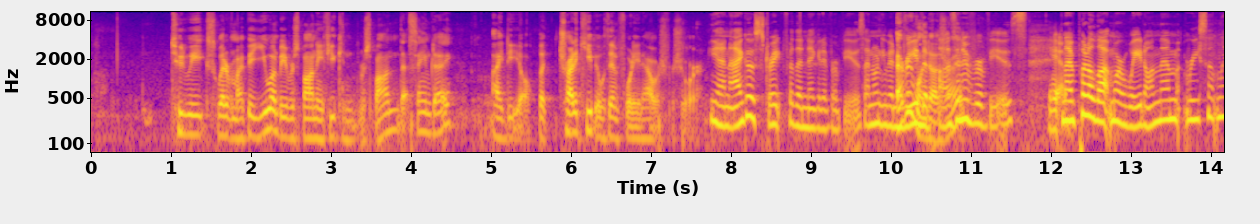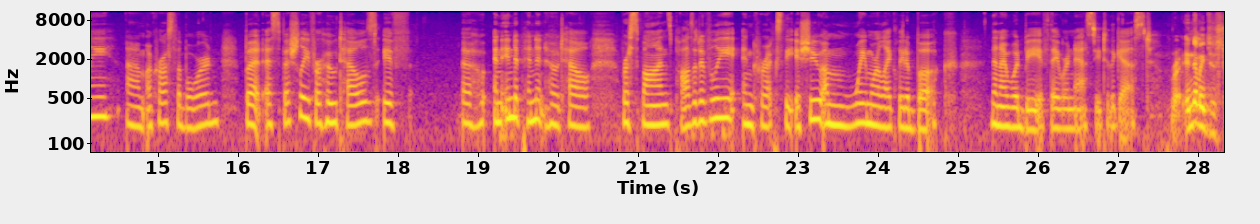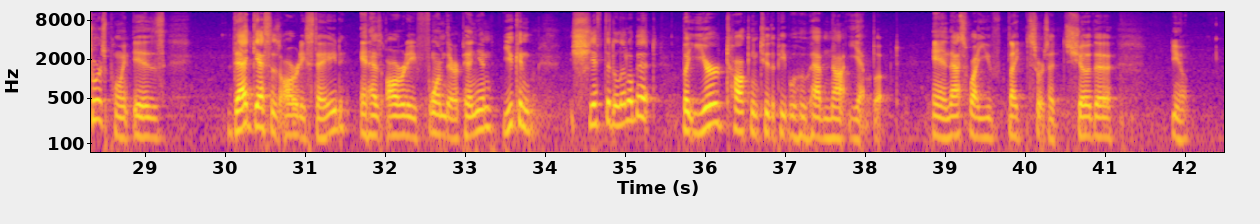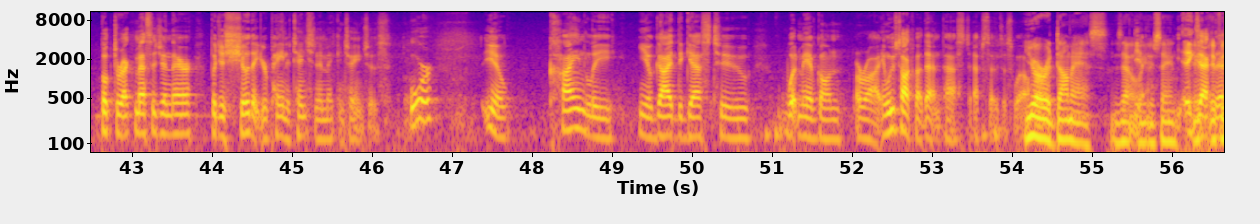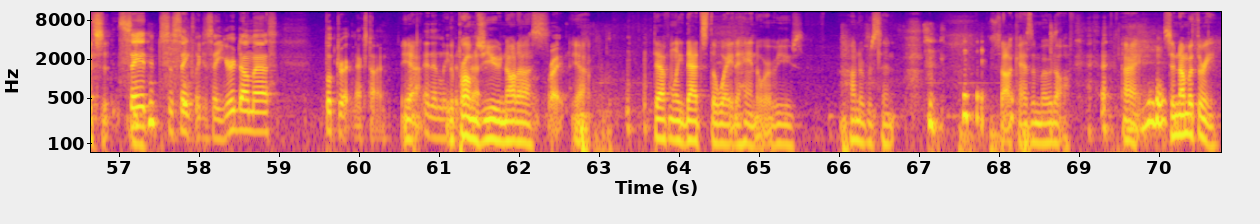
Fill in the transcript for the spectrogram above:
two weeks, whatever it might be. You want to be responding if you can respond that same day. ideal, but try to keep it within 48 hours for sure. Yeah, and I go straight for the negative reviews. I don't even Everyone read the does, right? positive reviews. Yeah. And I've put a lot more weight on them recently um, across the board, but especially for hotels, if a, an independent hotel responds positively and corrects the issue, I'm way more likely to book than I would be if they were nasty to the guest. Right. And I mean, to Stuart's point is that guest has already stayed and has already formed their opinion. You can shift it a little bit, but you're talking to the people who have not yet booked. And that's why you've, like Stuart said, show the, you know, book direct message in there, but just show that you're paying attention and making changes. Or, you know, kindly, you know, guide the guest to what may have gone awry. And we've talked about that in past episodes as well. You're a dumbass. Is that Yeah. what you're saying? Exactly. If That's, it's, say it succinctly. To say you're a dumbass. Book direct next time. yeah. and then leave the it at problem's you, not us. Right. Yeah. Definitely, that's the way to handle reviews. 100%. Sarcasm mode off. All right. So number three.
